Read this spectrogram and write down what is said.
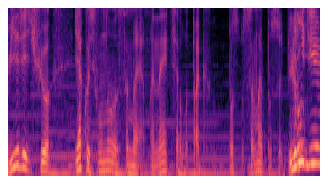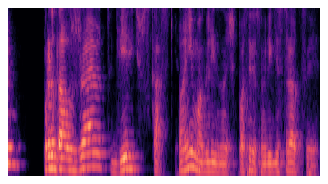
Вірять, що якось воно саме минеться, отак саме по собі. Люди продолжают верить в сказки. Они могли, значит, посредством регистрации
